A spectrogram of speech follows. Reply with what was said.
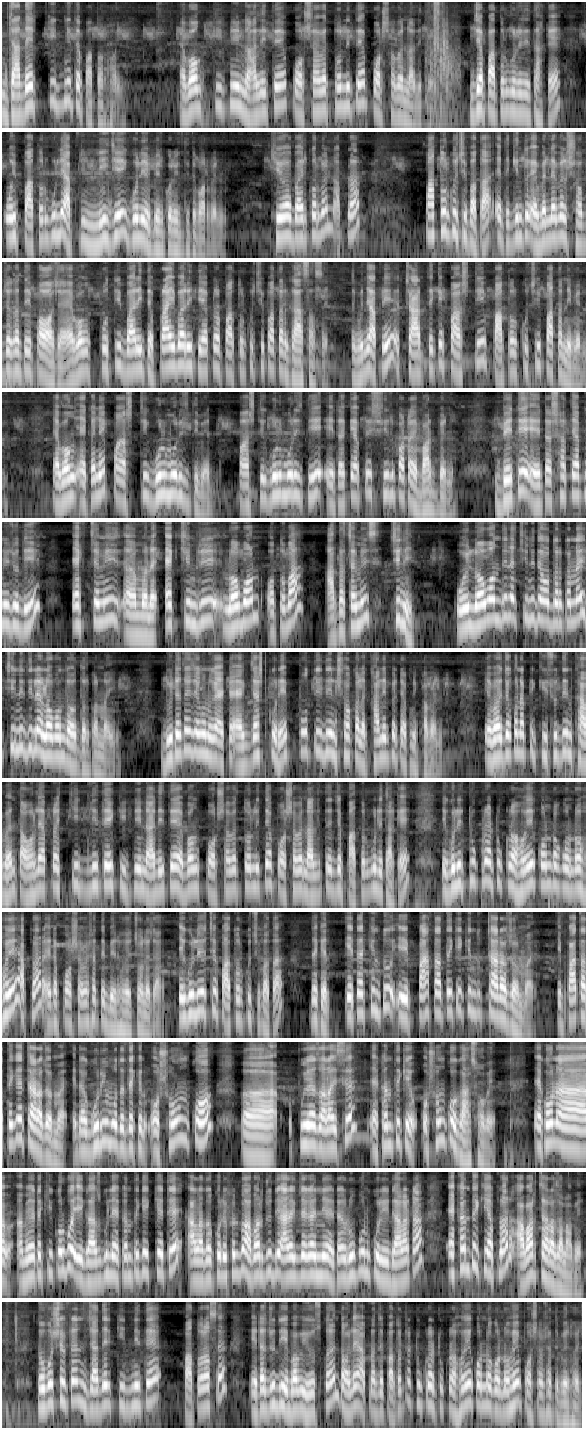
যাদের কিডনিতে পাথর হয় এবং কিডনি নালিতে প্রস্রাবের তলিতে প্রস্রাবের নালিতে যে পাথরগুলি থাকে, ওই পাথরগুলি আপনি নিজেই গলিয়ে বের করে দিতে পারবেন। কীভাবে বের করবেন? আপনার পাথরকুচি পাতা এটা কিন্তু অ্যাভেলেবেল সব জায়গাতেই পাওয়া যায় এবং প্রতি বাড়িতে, প্রায় বাড়িতে আপনার পাথরকুচি পাতার গাছ আছে। দেখবেন যে আপনি চার থেকে পাঁচটি পাথরকুচি পাতা নেবেন এবং এখানে পাঁচটি গোলমরিচ দিবেন। পাঁচটি গোলমরিচ দিয়ে এটাকে আপনি শিলপাটায় বাটবেন। বেটে এটার সাথে আপনি যদি এক চামচ মানে এক চিমড়ি লবণ অথবা আধা চামচ চিনি। ওই লবণ দিলে চিনি দেওয়ার দরকার নাই, চিনি দিলে লবণ দেওয়ার দরকার নাই। দুইটাতে যে কোনো একটা অ্যাডজাস্ট করে প্রতিদিন সকালে খালি পেটে আপনি খাবেন। এবার যখন আপনি কিছুদিন খাবেন, তাহলে আপনার কিডনিতে, কিডনি নালিতে এবং প্রস্রাবের তলিতে প্রস্রাবের নালিতে যে পাথরগুলি থাকে, এগুলি টুকরা টুকরা হয়ে, কণ্ড কণ্ড হয়ে আপনার এটা প্রস্রাবের সাথে বের হয়ে চলে যায়। এগুলি হচ্ছে পাথরকুচি পাতা। দেখেন, এটা কিন্তু এই পাতা থেকে কিন্তু চারা জন্মায়। এই পাতা থেকে চারা জন্মায়। এটা গুড়ির মধ্যে দেখেন অসংখ্য পুয়া জ্বালাইছে এখান থেকে অসংখ্য গাছ হবে। এখন আমি এটা কি করব? এই গাছগুলি এখান থেকে কেটে আলাদা করে ফেলব। আবার যদি আরেক জায়গায় নিয়ে এটা রোপণ করি ডালাটা, এখান থেকে আপনার আবার চারা জ্বালাবে। তো অবশ্যই ফ্রেন্ড যাদের কিডনিতে পাথর আছে, এটা যদি এভাবে ইউজ করেন, তাহলে আপনাদের পাথরটা টুকরা টুকরা হয়ে, কন্ড কন্ড হয়ে পশার সাথে বের হয়ে যাবে।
